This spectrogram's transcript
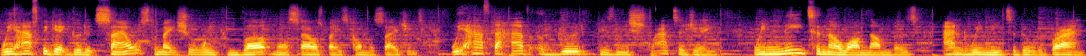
we have to get good at sales to make sure we convert more sales based conversations. We have to have a good business strategy. We need to know our numbers and we need to build a brand.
